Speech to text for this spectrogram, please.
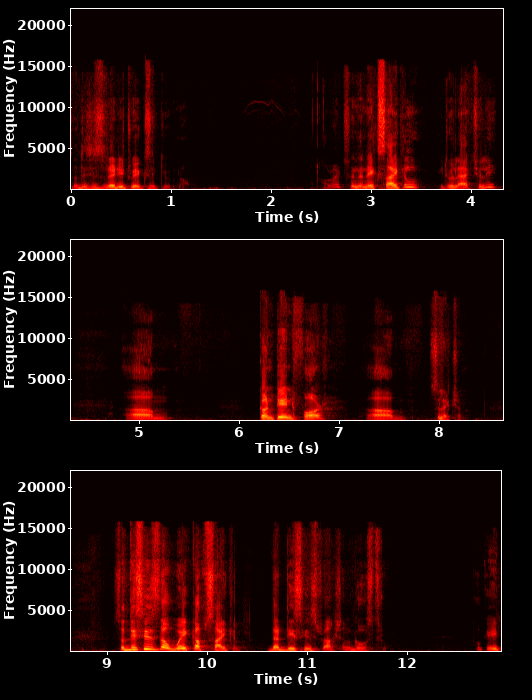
so this is ready to execute now. Alright, so in the next cycle it will actually um, contained for um, selection. So this is the wake up cycle that this instruction goes through. Okay,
